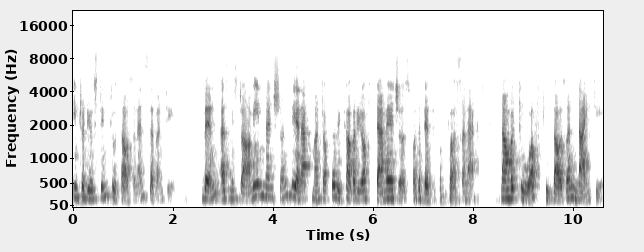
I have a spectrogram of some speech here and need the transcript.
introduced in 2017. Then, as Mr. Amin mentioned, the enactment of the Recovery of Damages for the Death of a Person Act, number two of 2019.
